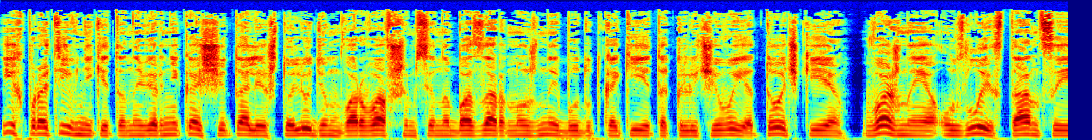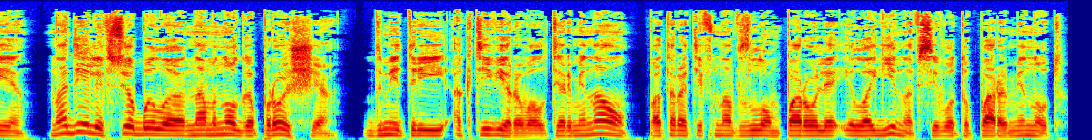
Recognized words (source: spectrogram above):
Их противники-то наверняка считали, что людям, ворвавшимся на базар, нужны будут какие-то ключевые точки, важные узлы станции. На деле все было намного проще. Дмитрий активировал терминал, потратив на взлом пароля и логина всего-то пару минут.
